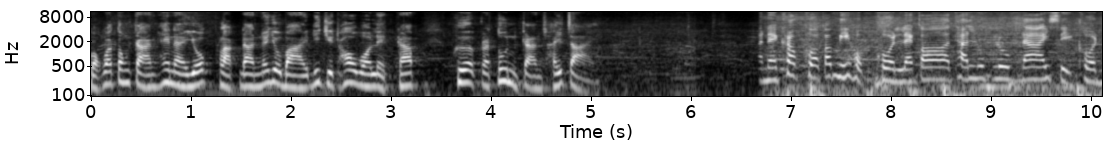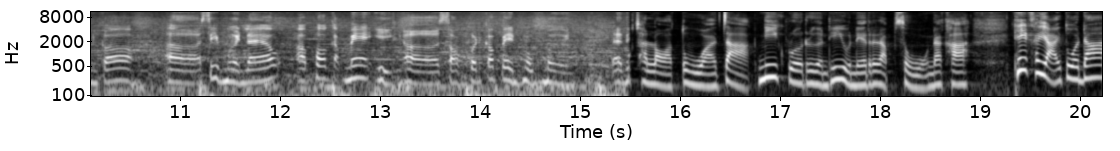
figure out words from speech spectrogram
บอกว่าต้องการให้นายกผลักดันนโยบายดิจิทัลวอลเล็ตครับ เพื่อกระตุ้นการใช้จ่าย ในครอบครัวก็มี 6 คน แล้วก็ถ้าลูกๆได้ 4 คนก็สี่หมื่นแล้วเอาพ่อกับแม่อีกอสองคนก็เป็น6 0,000แต่ชะลอตัวจากหนี้ครัวเรือนที่อยู่ในระดับสูงนะคะ ที่ขยายตัวได้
